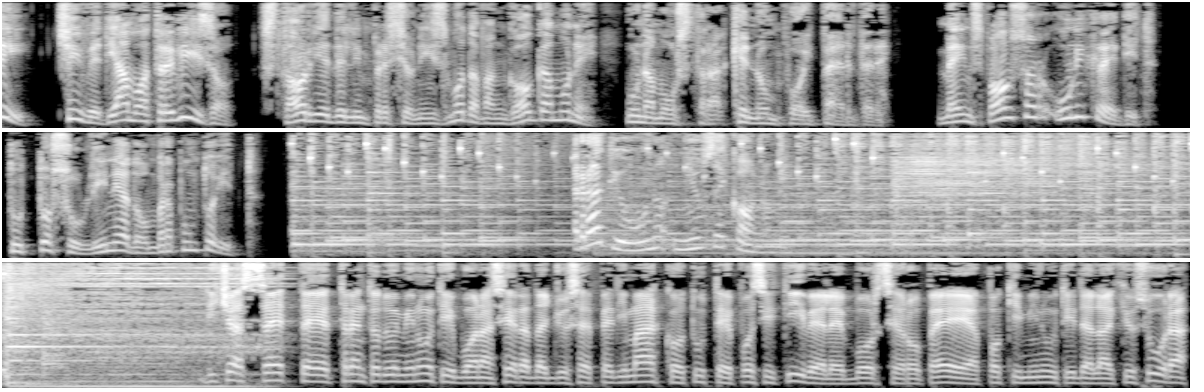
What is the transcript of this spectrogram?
Sì, ci vediamo a Treviso. Storie dell'impressionismo da Van Gogh a Monet. Una mostra che non puoi perdere. Main sponsor Unicredit. Tutto su lineadombra.it. Radio 1 News Economy. 17 e 32 minuti, buonasera da Giuseppe Di Marco, tutte positive le borse europee a pochi minuti dalla chiusura.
